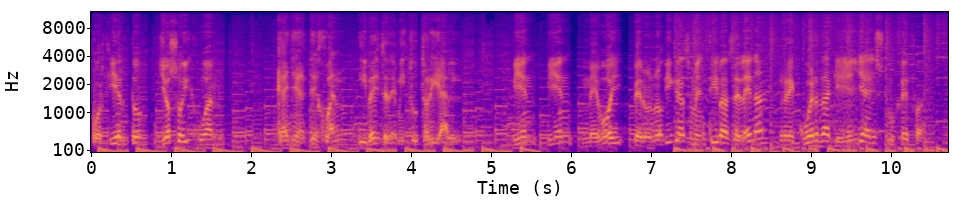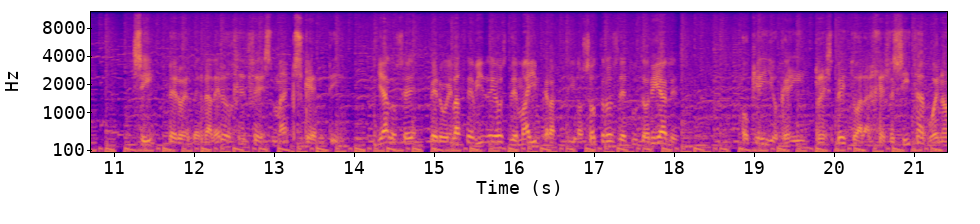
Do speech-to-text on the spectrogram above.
Por cierto, yo soy Juan. Cállate Juan, y vete de mi tutorial. Bien, bien, me voy, pero no digas mentiras de Elena, recuerda que ella es tu jefa. Sí, pero el verdadero jefe es Max Kenty. Ya lo sé, pero él hace vídeos de Minecraft y nosotros de tutoriales. Ok ok, respeto a la jefecita bueno,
